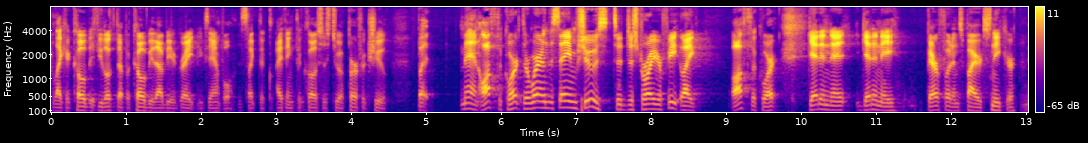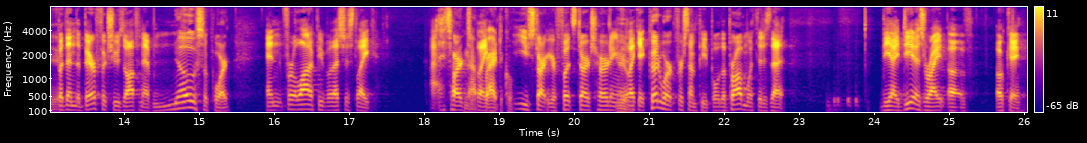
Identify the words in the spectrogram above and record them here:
Like a Kobe. If you looked up a Kobe, that'd be a great example. It's like the I think the closest to a perfect shoe. But man, off the court, they're wearing the same shoes to destroy your feet. Like off the court, get in a get in a barefoot inspired sneaker. But then the barefoot shoes often have no support, and for a lot of people, that's just like it's hard Not to like. practical. You start your foot starts hurting, or like it could work for some people. The problem with it is that the idea is right of okay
